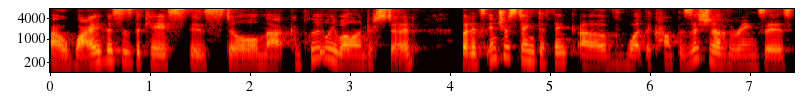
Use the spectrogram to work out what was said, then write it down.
uh, why this is the case is still not completely well understood, but it's interesting to think of what the composition of the rings is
